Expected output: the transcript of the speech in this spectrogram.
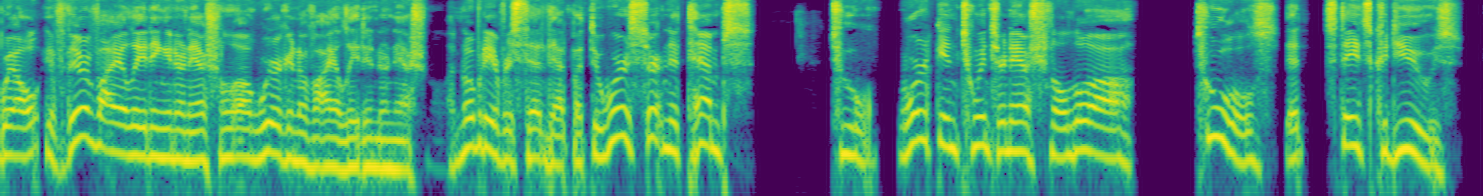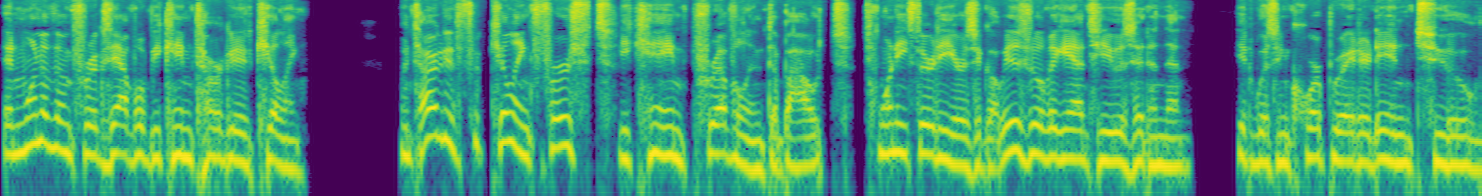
well, if they're violating international law, we're going to violate international law. Nobody ever said that, but there were certain attempts to work into international law tools that states could use. And one of them, for example, became targeted killing. When targeted killing first became prevalent about 20, 30 years ago, Israel began to use it and then it was incorporated into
